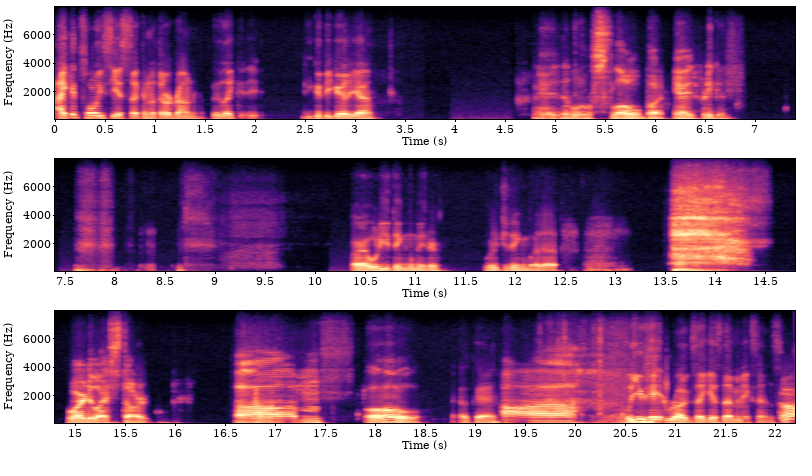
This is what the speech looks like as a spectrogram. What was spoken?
I could totally see a second or third round. Like he could be good. Yeah. Yeah, he's a little slow, but yeah, he's pretty good. All right, what do you think, Lemeter? What did you think about that? Where do I start? Um. Oh. Okay. Uh well, you hate Ruggs. I guess that makes sense. Uh,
